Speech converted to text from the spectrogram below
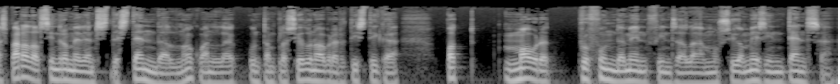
Es parla del síndrome de de Stendhal, no? quan la contemplació d'una obra artística pot moure't profundament fins a l'emoció més intensa,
